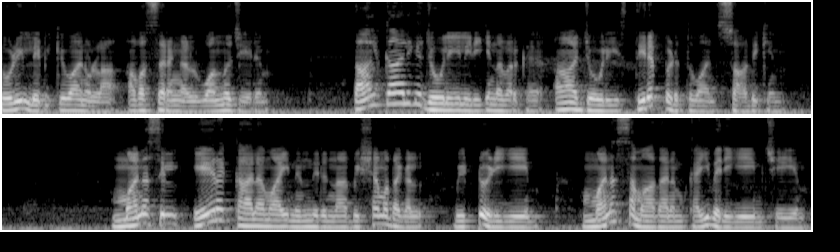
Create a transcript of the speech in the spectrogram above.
തൊഴിൽ ലഭിക്കുവാനുള്ള അവസരങ്ങൾ വന്നുചേരും. താൽക്കാലിക ജോലിയിലിരിക്കുന്നവർക്ക് ആ ജോലി സ്ഥിരപ്പെടുത്തുവാൻ സാധിക്കും. മനസ്സിൽ ഏറെക്കാലമായി നിന്നിരുന്ന വിഷമതകൾ വിട്ടൊഴിയുകയും മനസ്സമാധാനം കൈവരികയും ചെയ്യും.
